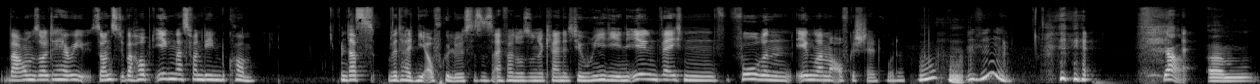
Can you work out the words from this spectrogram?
warum sollte Harry sonst überhaupt irgendwas von denen bekommen? Und das wird halt nie aufgelöst. Das ist einfach nur so eine kleine Theorie, die in irgendwelchen Foren irgendwann mal aufgestellt wurde. Mhm. Mhm. ja, ähm,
